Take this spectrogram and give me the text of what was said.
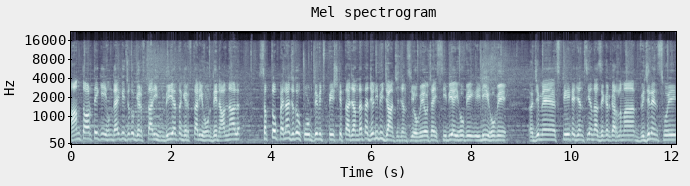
ਆਮ ਤੌਰ ਤੇ ਕੀ ਹੁੰਦਾ ਹੈ ਕਿ ਜਦੋਂ ਗ੍ਰਿਫਤਾਰੀ ਹੁੰਦੀ ਹੈ ਤਾਂ ਗ੍ਰਿਫਤਾਰੀ ਹੋਣ ਦੇ ਨਾਲ ਨਾਲ ਸਭ ਤੋਂ ਪਹਿਲਾਂ ਜਦੋਂ ਕੋਰਟ ਦੇ ਵਿੱਚ ਪੇਸ਼ ਕੀਤਾ ਜਾਂਦਾ ਤਾਂ ਜਿਹੜੀ ਵੀ ਜਾਂਚ ਏਜੰਸੀ ਹੋਵੇ, ਉਹ ਚਾਹੇ ਸੀਬੀਆਈ ਹੋਵੇ ਈਡੀ ਹੋਵੇ ਜਿਵੇਂ ਸਟੇਟ ਏਜੰਸੀਆਂ ਦਾ ਜ਼ਿਕਰ ਕਰ ਲਵਾਂ, ਵਿਜੀਲੈਂਸ ਹੋਏ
